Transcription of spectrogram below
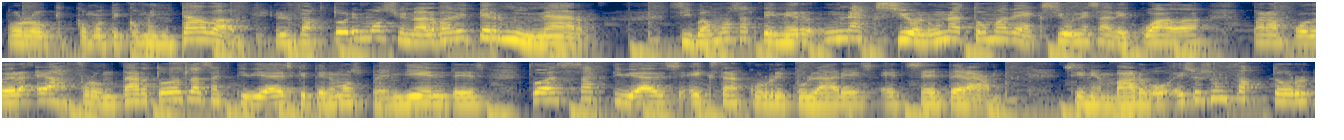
Por lo que, como te comentaba, el factor emocional va a determinar si vamos a tener una acción, una toma de acciones adecuada para poder afrontar todas las actividades que tenemos pendientes, todas esas actividades extracurriculares, etc. Sin embargo, eso es un factor,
